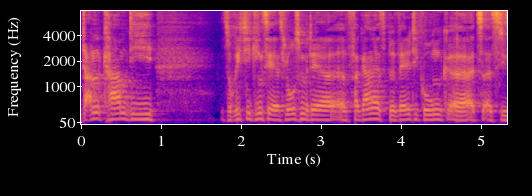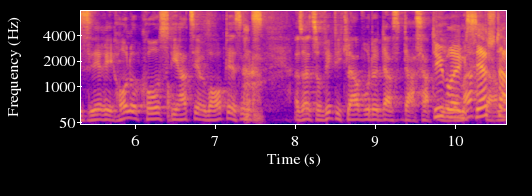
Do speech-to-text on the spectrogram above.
dann kam die, so richtig ging es ja jetzt los mit der äh, Vergangenheitsbewältigung, äh, als, als die Serie Holocaust, die hat es ja überhaupt erst ins, also als so wirklich klar wurde, dass das hat Die übrigens gemacht sehr stark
